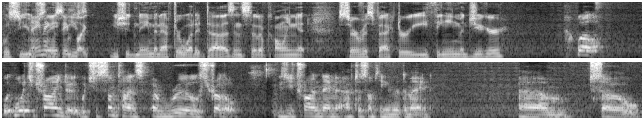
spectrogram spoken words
Was you Naming saying seems you, like- you should name it after what it does instead of calling it Service Factory Thingy-majigger? Well, wh- what you try and do, which is sometimes a real struggle, is you try and name it after something in the domain. Um, so,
